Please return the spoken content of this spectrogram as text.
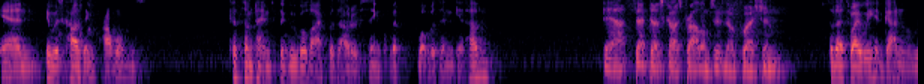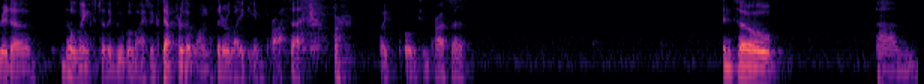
And it was causing problems. Cause sometimes the Google Doc was out of sync with what was in GitHub. Yeah, that does cause problems, there's no question. So that's why we had gotten rid of the links to the Google Docs, except for the ones that are like in process or like quote in process. And so um,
